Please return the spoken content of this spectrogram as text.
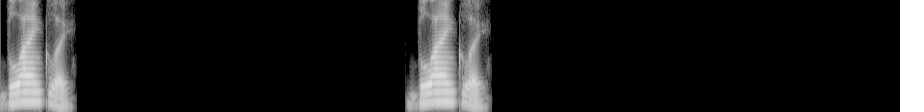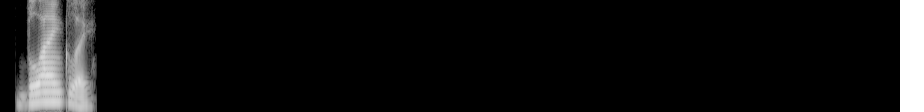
blankly. Blankly. Blankly.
